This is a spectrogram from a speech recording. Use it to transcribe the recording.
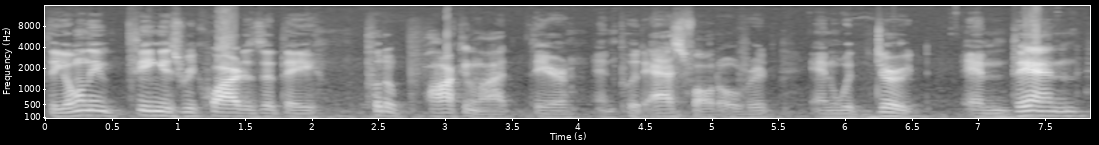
The only thing is required is that they put a parking lot there and put asphalt over it and with dirt. And then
